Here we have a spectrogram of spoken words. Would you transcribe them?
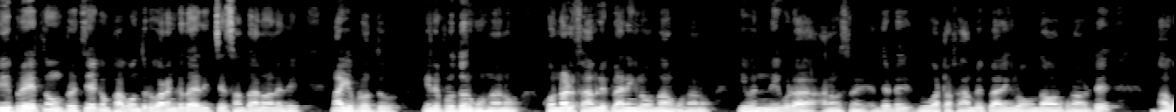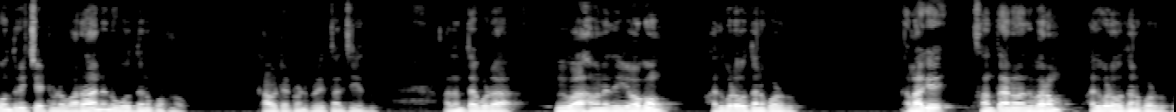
నీ ప్రయత్నం ప్రత్యేకం భగవంతుడు వరం కదా అది ఇచ్చే సంతానం అనేది నాకు ఇప్పుడు వద్దు. నేను ఇప్పుడు వద్దు అనుకుంటున్నాను కొన్నాళ్ళు ఫ్యామిలీ ప్లానింగ్లో ఉందాం అనుకుంటున్నాను. ఇవన్నీ కూడా అనవసరమే. ఎందుకంటే నువ్వు అట్లా ఫ్యామిలీ ప్లానింగ్లో ఉందాం అనుకున్నావు అంటే భగవంతుడు ఇచ్చేటువంటి వరాన్ని నువ్వు వద్దనుకుంటున్నావు. కాబట్టి అటువంటి ప్రయత్నాలు చేయొద్దు. అదంతా కూడా వివాహం అనేది యోగం. అది కూడా వద్దనకూడదు. అలాగే సంతానం అనేది వరం. అది కూడా వద్దనకూడదు.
